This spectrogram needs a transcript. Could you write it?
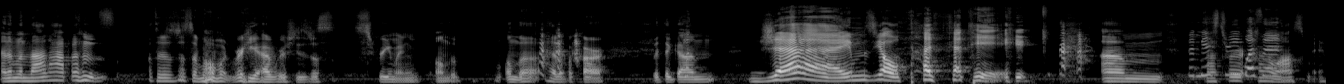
and then when that happens, there's just a moment where yeah, where she's just screaming on the on the head of a car with a gun. James, you're pathetic. Um, The mystery where it kinda wasn't. lost me.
